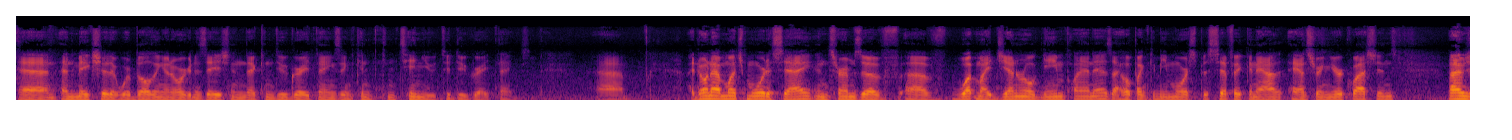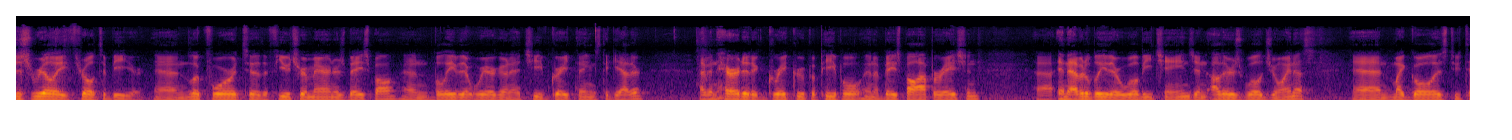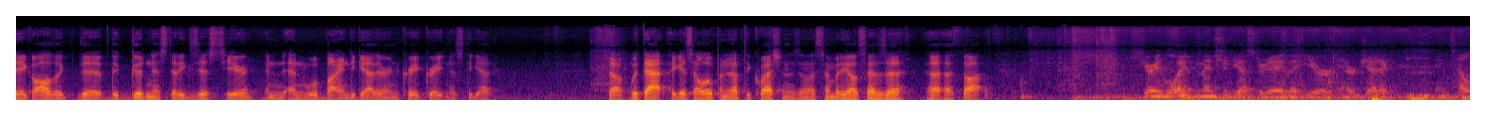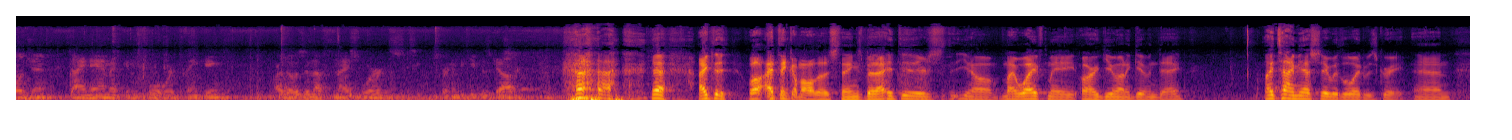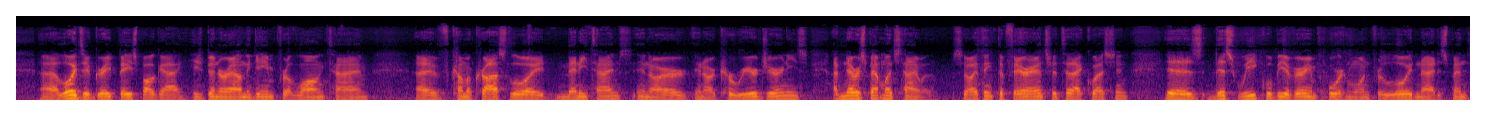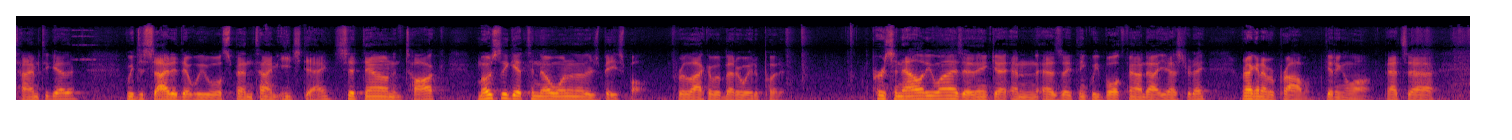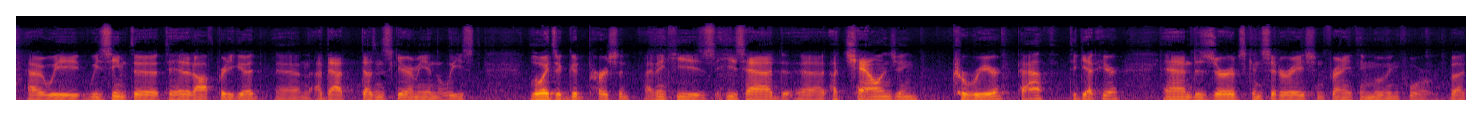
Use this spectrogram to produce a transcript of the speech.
And, and make sure that we're building an organization that can do great things and can continue to do great things. Uh, I don't have much more to say in terms of, of what my general game plan is. I hope I can be more specific in a- answering your questions. I'm just really thrilled to be here and look forward to the future of Mariners baseball and believe that we are going to achieve great things together. I've inherited a great group of people in a baseball operation. Uh, inevitably, there will be change, and others will join us. And my goal is to take all the, the, the goodness that exists here and, and we'll bind together and create greatness together. So, with that, I guess I'll open it up to questions unless somebody else has a, a, a thought. Jerry Lloyd mentioned yesterday that you're energetic, intelligent, dynamic, and forward thinking. Are those enough nice words for him to keep his job? yeah, I could. Well, I think I'm all those things, but I, there's, you know, my wife may argue on a given day. My time yesterday with Lloyd was great, and uh, Lloyd's a great baseball guy. He's been around the game for a long time. I've come across Lloyd many times in our in our career journeys. I've never spent much time with him, so I think the fair answer to that question is this week will be a very important one for Lloyd and I to spend time together. We decided that we will spend time each day, sit down and talk mostly get to know one another's baseball, for lack of a better way to put it. Personality wise, I think, and as I think we both found out yesterday, we're not going to have a problem getting along. That's uh, uh, we we seem to, to hit it off pretty good, and that doesn't scare me in the least. Lloyd's a good person. I think he's he's had uh, a challenging career path to get here. and deserves consideration for anything moving forward. But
